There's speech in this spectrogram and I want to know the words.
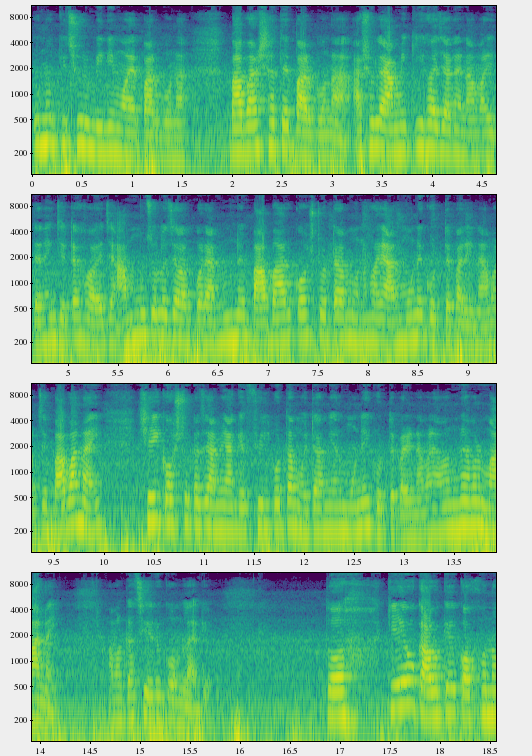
কোনো কিছুর বিনিময়ে পারব না, বাবার সাথে পারব না। আসলে আমি কি হয় জানেন, আমার ইদানিং যেটা হয় যে আম্মু চলে যাওয়ার পরে আমি মনে হয় বাবার কষ্টটা মনে হয় আর মনে করতে পারি না। আমার যে বাবা নাই, সেই কষ্টটা যে আমি আগে ফিল করতাম, ওইটা আমি আর মনেই করতে পারি না। মানে আমার মনে হয় আমার মা নাই। আমার কাছে এরকম লাগে। তো কেউ কাউকে কখনো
